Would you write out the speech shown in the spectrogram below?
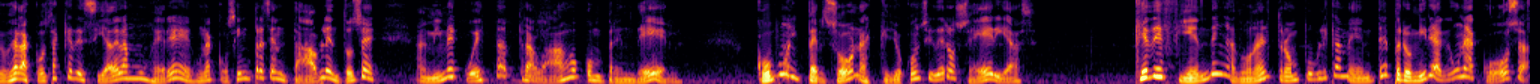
O sea, las cosas que decía de las mujeres es una cosa impresentable. Entonces, a mí me cuesta trabajo comprender cómo hay personas que yo considero serias que defienden a Donald Trump públicamente. Pero mire, haga una cosa.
